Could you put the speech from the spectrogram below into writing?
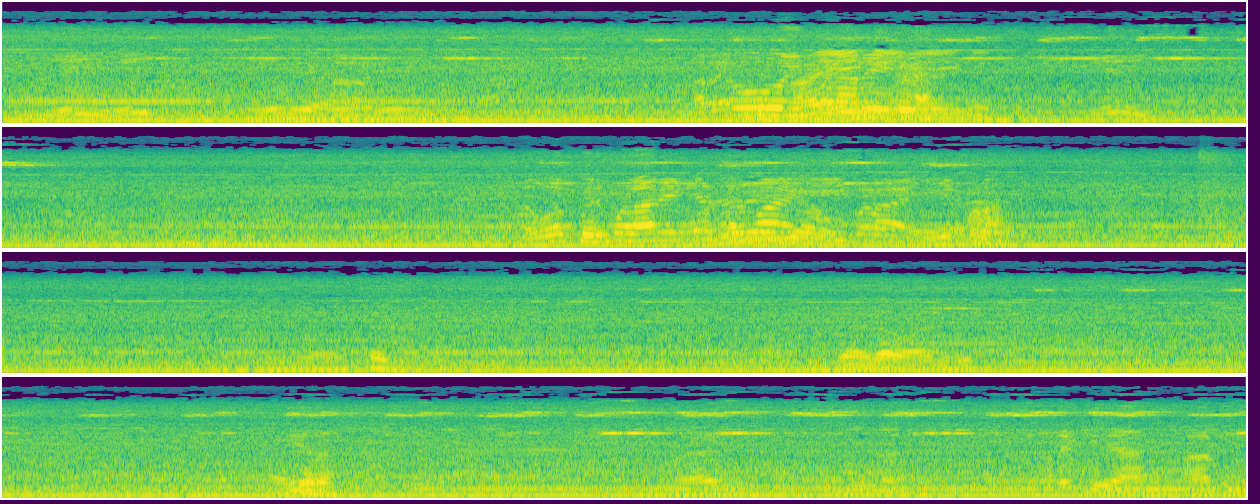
हाँ, यही यही यही है हाँ। यही अरे वो तो वो फिर पढ़ा पड़ा रहेगा शर्मा यही पड़ा है ये आएगी। अरे गया हाथ में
